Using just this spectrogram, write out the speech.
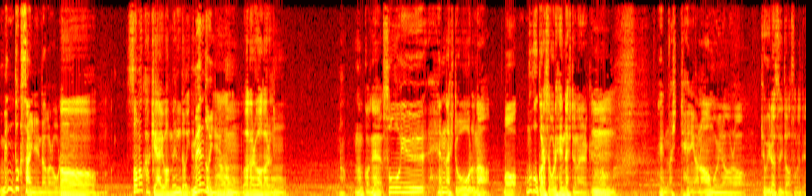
めんどくさいねん、だから俺。うん。その掛け合いはめんどいね。めんどいねん。うん。わかるわかる。うん。ななんかね、そういう変な人おるな。まあ、向こうからしたら俺変な人なんやけどな、うん。変な人変やな思いながら、今日イラついたわ、それで。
